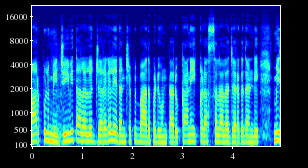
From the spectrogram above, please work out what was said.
మార్పులు మీ జీవితాలలో జరగలేదని చెప్పి బాధపడి ఉంటారు. కానీ ఇక్కడ అస్సలు అలా జరగదండి. మీ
